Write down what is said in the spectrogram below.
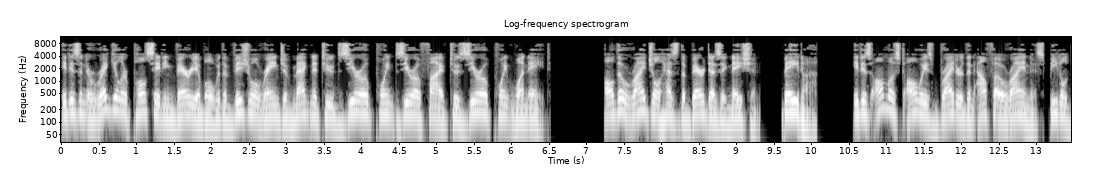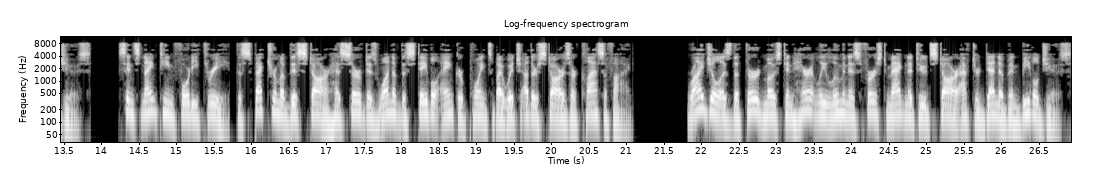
It is an irregular pulsating variable with a visual range of magnitude 0.05 to 0.18. Although Rigel has the Bayer designation beta, it is almost always brighter than Alpha Orionis Betelgeuse. Since 1943, the spectrum of this star has served as one of the stable anchor points by which other stars are classified. Rigel is the third most inherently luminous first magnitude star after Deneb and Betelgeuse.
